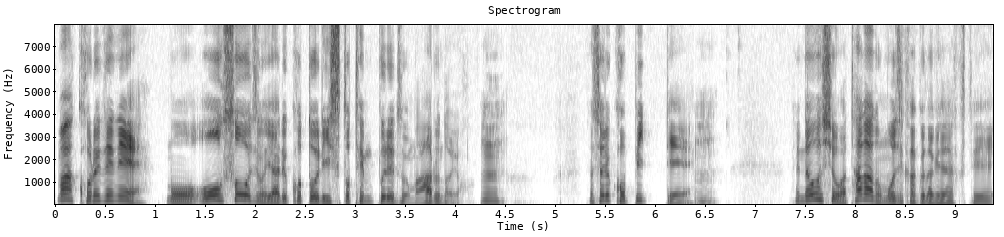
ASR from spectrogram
まあこれでね、もう大掃除のやることリストテンプレートがまああるのよ。うん。それをコピってう、ん。で Notion はただの文字書くだけじゃなくて、いわ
